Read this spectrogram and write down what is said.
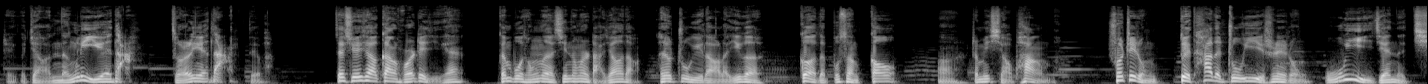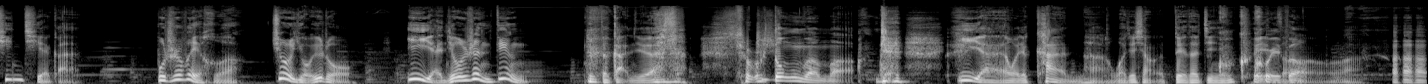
这个叫能力越大，责任越大，对吧？在学校干活这几天，跟不同的新同事打交道，他就注意到了一个个子不算高啊，这么一小胖子，说这种对他的注意是那种无意间的亲切感，不知为何，就是有一种一眼就认定。的感觉，这不是东子吗？这 一眼我就看他，我就想对他进行 馈赠啊。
